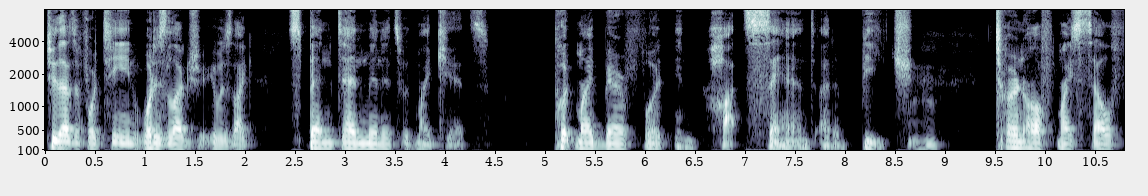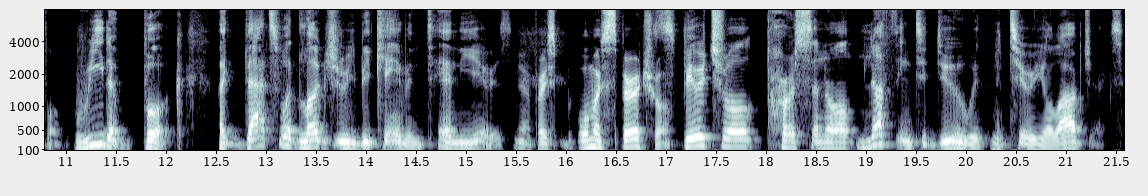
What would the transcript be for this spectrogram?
2014, what is luxury? It was like spend 10 minutes with my kids, put my bare foot in hot sand at a beach, mm-hmm. turn off my cell phone, read a book. Like that's what luxury became in 10 years. Yeah, very almost spiritual. Spiritual, personal, nothing to do with material objects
